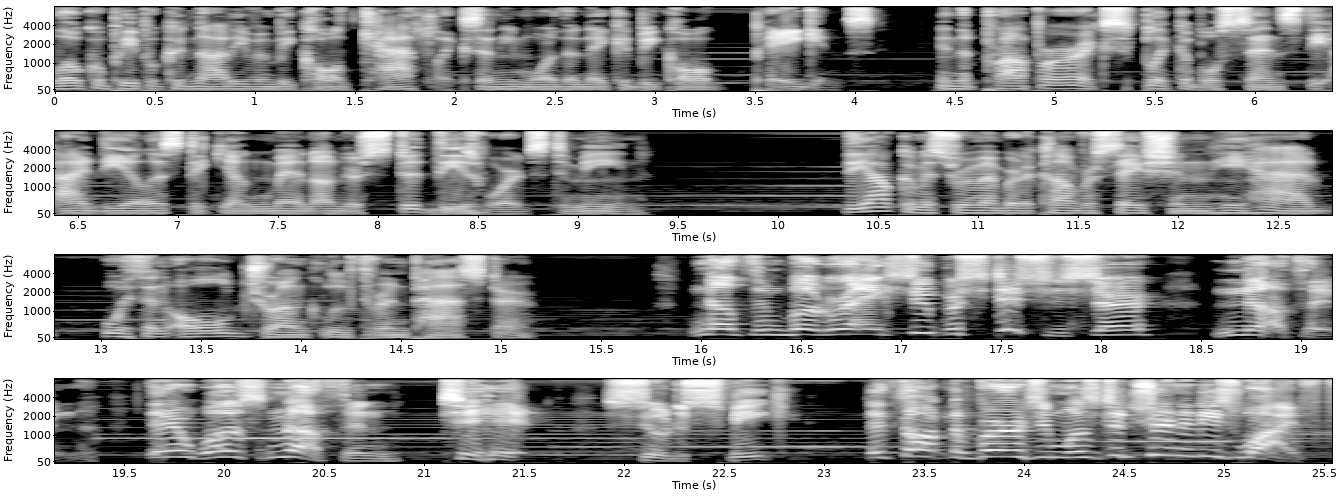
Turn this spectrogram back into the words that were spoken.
The local people could not even be called Catholics any more than they could be called pagans. In the proper, explicable sense, the idealistic young men understood these words to mean. The alchemist remembered a conversation he had with an old drunk Lutheran pastor. Nothing but rank superstition, sir. Nothing. There was nothing to hit, so to speak. They thought the Virgin was the Trinity's wife,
